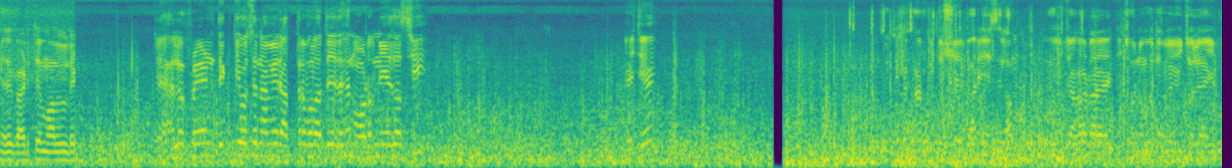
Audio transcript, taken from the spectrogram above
এই গাড়িতে মাল হ্যালো ফ্রেন্ড দেখতে পাচ্ছেন আমি রাত্রেবেলাতে দেখেন অর্ডার নিয়ে যাচ্ছি। এই যে উদ্দেশ্যে বাড়ি এসেছিলাম ওই জায়গাটায় কিছুক্ষণের মধ্যে আমি চলে আসব।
